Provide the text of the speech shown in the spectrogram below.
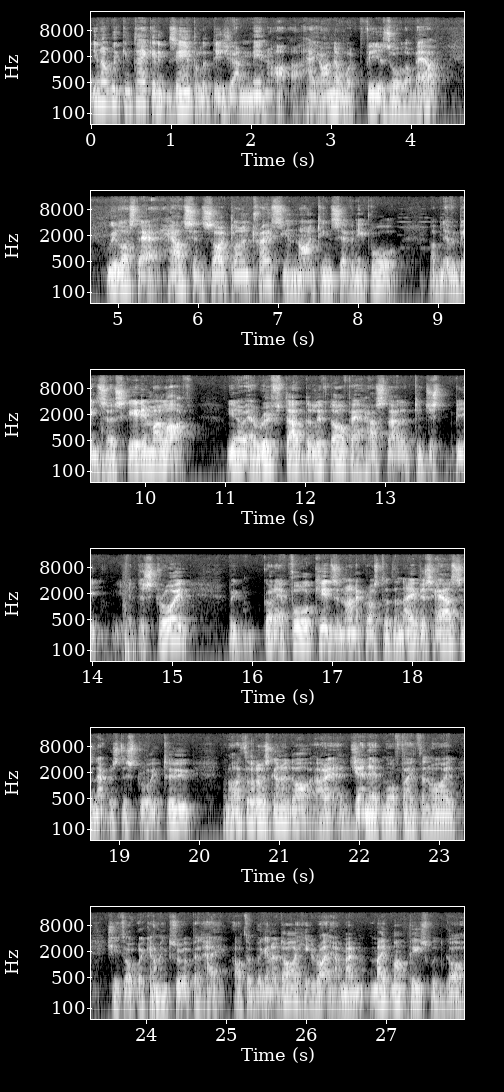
you know, we can take an example of these young men. I, I, hey, I know what fear is all about. We lost our house in Cyclone Tracy in 1974. I've never been so scared in my life. You know, our roof started to lift off, our house started to just be destroyed. We got our four kids and run across to the neighbour's house, and that was destroyed too. And I thought I was going to die. I, Jen had more faith than I. She thought we're coming through it, but hey, I thought we're going to die here. Right now, I made my peace with God.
